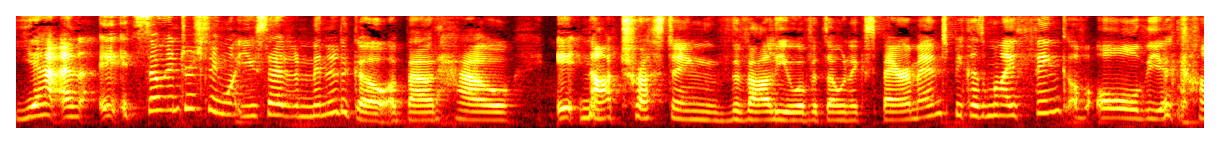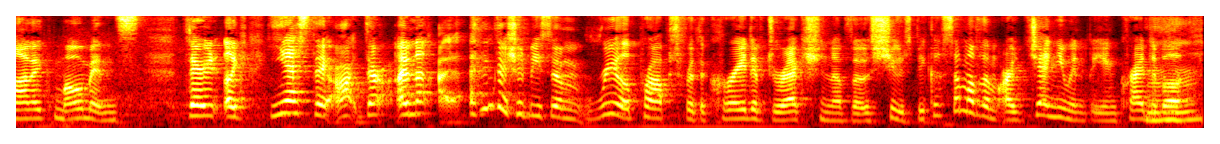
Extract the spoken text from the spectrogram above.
yeah, and it's so interesting what you said a minute ago about how it not trusting the value of its own experiment because when I think of all the iconic moments, they're like, yes, they are. There, and I think there should be some real props for the creative direction of those shoots because some of them are genuinely incredible, mm-hmm.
